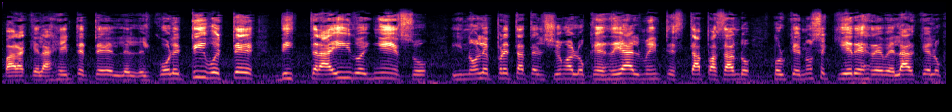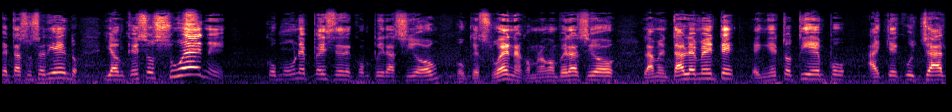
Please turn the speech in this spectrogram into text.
para que la gente esté, el, colectivo esté distraído en eso y no le presta atención a lo que realmente está pasando porque no se quiere revelar qué es lo que está sucediendo. Y aunque eso suene como una especie de conspiración, porque suena como una conspiración, lamentablemente en estos tiempos hay que escuchar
